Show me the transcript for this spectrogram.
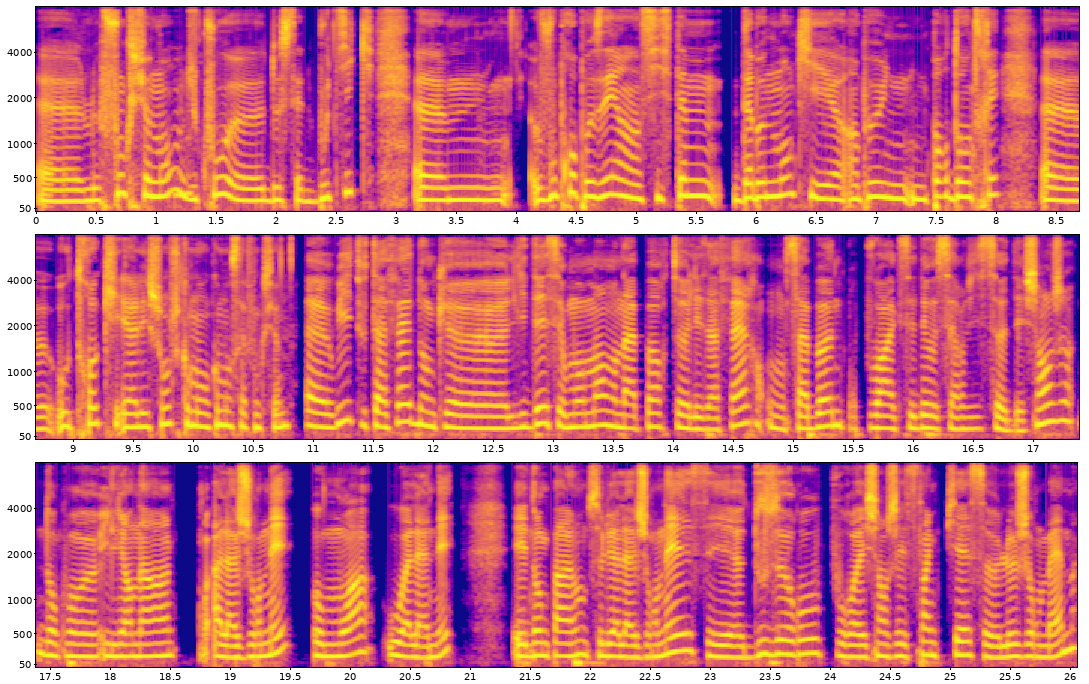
le fonctionnement du coup de cette boutique. vous proposez un système d'abonnement qui est un peu une, une porte d'entrée au troc et à l'échange. Comment comment ça fonctionne? Euh, oui, tout à fait. Donc euh, l'idée, c'est au moment où on apporte les affaires, on s'abonne pour pouvoir accéder au service d'échange. Donc il y en a un à la journée, au mois ou à l'année. Et donc, par exemple, celui à la journée, c'est 12 euros pour échanger 5 pièces le jour même.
